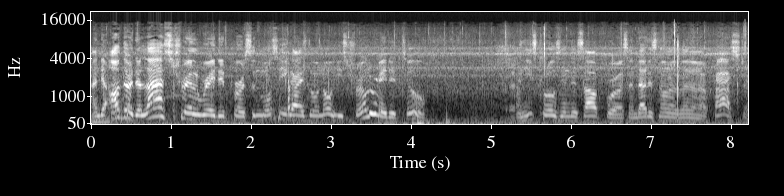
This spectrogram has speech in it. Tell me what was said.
And the other, the last trail rated person, most of you guys don't know, he's trail rated too. And he's closing this out for us, and that is none other than our pastor.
